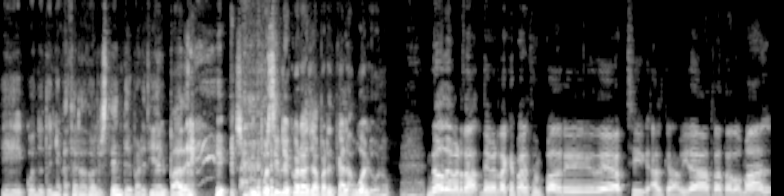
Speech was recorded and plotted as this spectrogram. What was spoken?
eh, cuando tenía que hacer de adolescente parecía el padre, es muy posible que ahora ya parezca el abuelo, ¿no? No, de verdad, de verdad que parece un padre de Archie al que la vida ha tratado mal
